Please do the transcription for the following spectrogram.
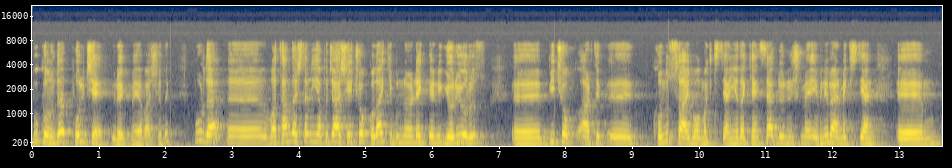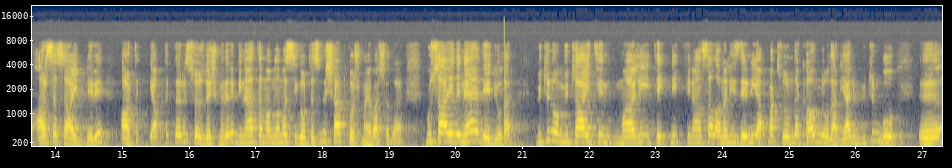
bu konuda poliçe üretmeye başladık. Burada e, vatandaşların yapacağı şey çok kolay ki bunun örneklerini görüyoruz. E, Birçok artık e, konut sahibi olmak isteyen ya da kentsel dönüşüme evini vermek isteyen e, arsa sahipleri artık yaptıkları sözleşmelere bina tamamlama sigortasını şart koşmaya başladılar. Bu sayede ne elde ediyorlar? Bütün o müteahhitin mali, teknik, finansal analizlerini yapmak zorunda kalmıyorlar. Yani bütün bu e,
